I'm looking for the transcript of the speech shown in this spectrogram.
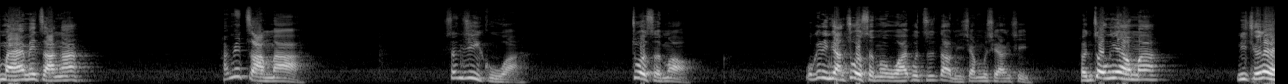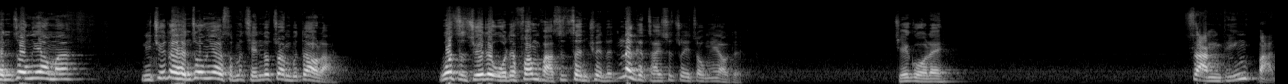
买还没涨啊，还没涨嘛。生技股啊，做什么？我跟你讲做什么，我还不知道，你相不相信？很重要吗？你觉得很重要吗？你觉得很重要，什么钱都赚不到了。我只觉得我的方法是正确的，那个才是最重要的。结果呢？涨停板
